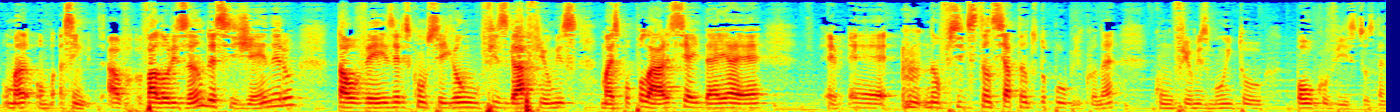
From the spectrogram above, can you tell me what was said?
uma, uma, assim, valorizando esse gênero, talvez eles consigam fisgar filmes mais populares se a ideia é, é, é não se distanciar tanto do público, né? Com filmes muito pouco vistos, né?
